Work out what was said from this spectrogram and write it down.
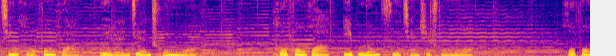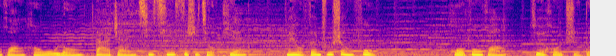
请火凤凰为人间除魔，火凤凰义不容辞前去除魔。火凤凰和乌龙大战七七四十九天，没有分出胜负。火凤凰最后只得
